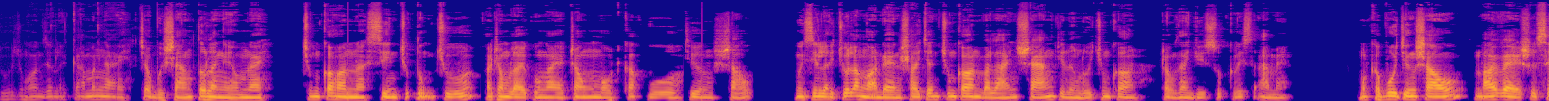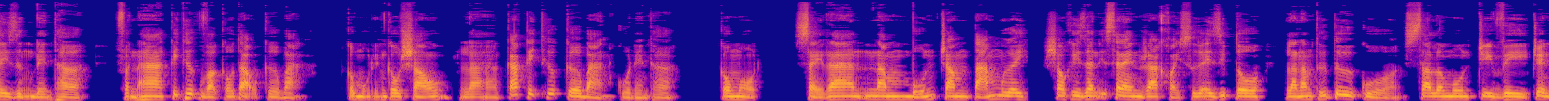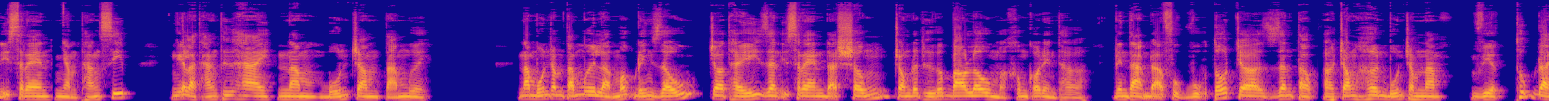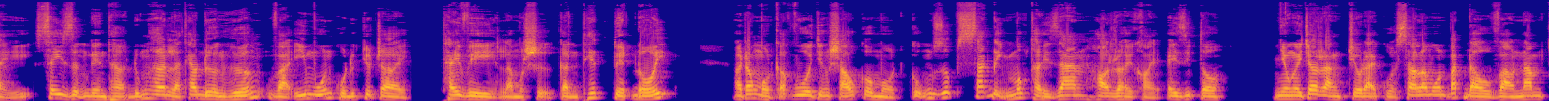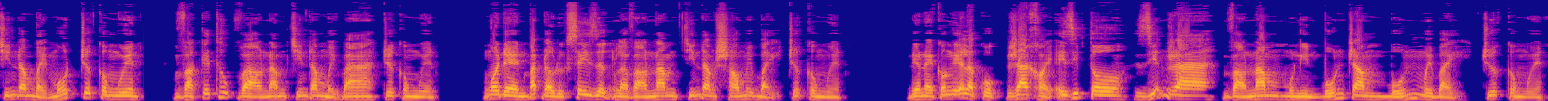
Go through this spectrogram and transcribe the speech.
Chúa, chúng con rất lời cảm ơn Ngài cho buổi sáng tốt lành ngày hôm nay. Chúng con à, xin chúc tụng Chúa ở trong lời của Ngài trong một các vua chương 6. Nguyện xin lời Chúa là ngọn đèn soi chân chúng con và là ánh sáng trên đường lối chúng con. Trong danh Chúa Jesus Christ. Amen. Một các vua chương 6 nói về sự xây dựng đền thờ. Phần A, kích thước và cấu tạo cơ bản. Câu 1 đến câu 6 là các kích thước cơ bản của đền thờ. Câu 1 xảy ra năm 480 sau khi dân Israel ra khỏi xứ Egypto là năm thứ tư của Salomon trị vì trên Israel nhằm tháng Sip, nghĩa là tháng thứ hai năm 480. Năm 480 là mốc đánh dấu cho thấy dân Israel đã sống trong đất hứa bao lâu mà không có đền thờ. Đền tạm đã phục vụ tốt cho dân tộc ở trong hơn 400 năm. Việc thúc đẩy xây dựng đền thờ đúng hơn là theo đường hướng và ý muốn của Đức Chúa Trời, thay vì là một sự cần thiết tuyệt đối ở trong một các vua chương 6 câu 1 cũng giúp xác định mốc thời gian họ rời khỏi Egypto. Nhiều người cho rằng triều đại của Salomon bắt đầu vào năm 971 trước công nguyên và kết thúc vào năm 913 trước công nguyên. Ngôi đền bắt đầu được xây dựng là vào năm 967 trước công nguyên. Điều này có nghĩa là cuộc ra khỏi Egypto diễn ra vào năm 1447 trước công nguyên.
